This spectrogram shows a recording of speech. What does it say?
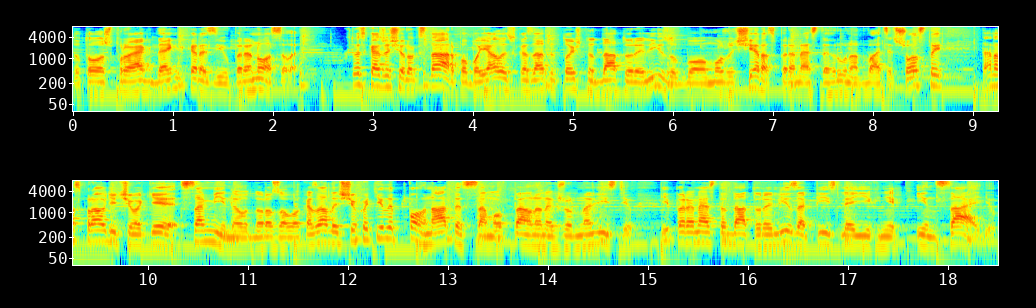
до того ж проект декілька разів переносили. Хтось каже, що Rockstar побоялись вказати точну дату релізу, бо можуть ще раз перенести гру на 26-й, та насправді чуваки самі неодноразово казали, що хотіли б погнати самовпевнених журналістів і перенести дату реліза після їхніх інсайдів,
